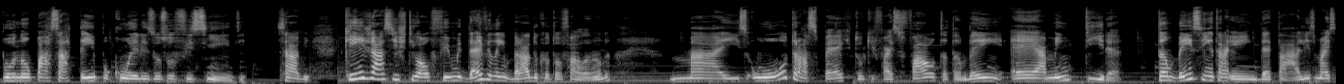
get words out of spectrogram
por não passar tempo com eles o suficiente? Sabe? Quem já assistiu ao filme deve lembrar do que eu tô falando. Mas um outro aspecto que faz falta também é a mentira também sem entrar em detalhes, mas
